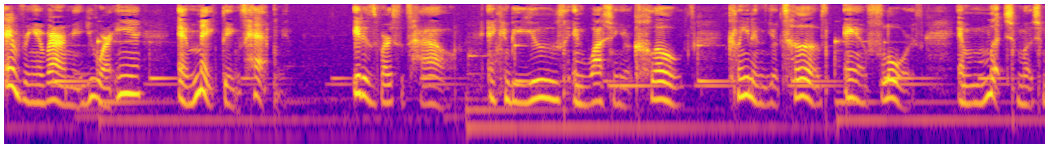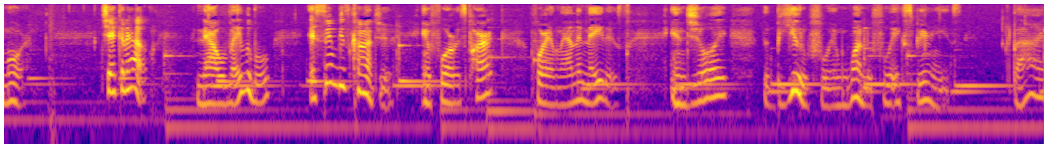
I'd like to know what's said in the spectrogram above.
every environment you are in and make things happen. It is versatile and can be used in washing your clothes, cleaning your tubs and floors, and much, much more. Check it out. Now available at Simbi's Conjure in Forest Park for Atlanta natives. Enjoy the beautiful and wonderful experience. Bye.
